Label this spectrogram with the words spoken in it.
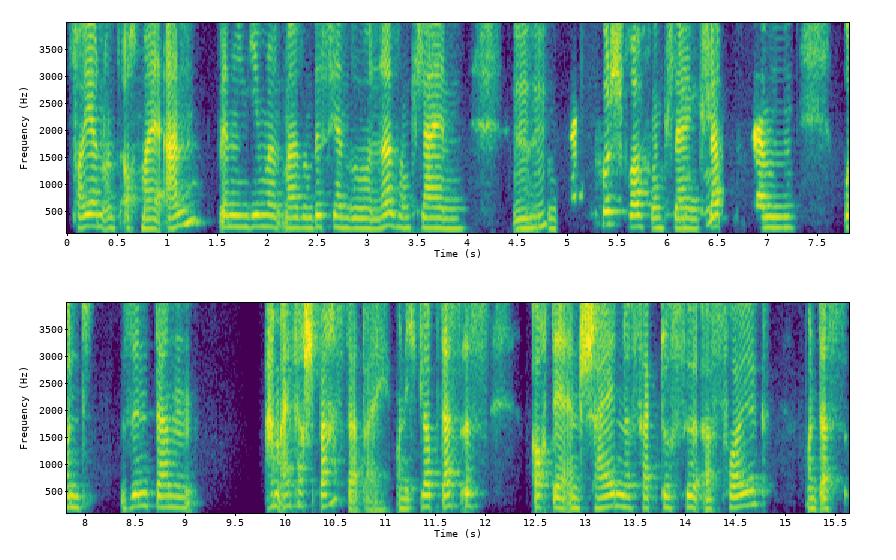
feuern uns auch mal an, wenn jemand mal so ein bisschen so, ne, so einen kleinen, mhm. so einen kleinen Push braucht, so einen kleinen mhm. Klaps ähm, und sind dann haben einfach Spaß dabei. Und ich glaube, das ist auch der entscheidende Faktor für Erfolg. Und das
